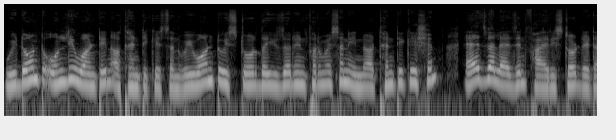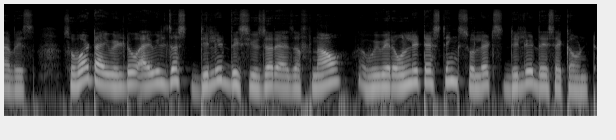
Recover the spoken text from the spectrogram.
we don't only want in authentication. We want to store the user information in authentication as well as in firestore database. So what i will do i will just delete this user as of now. We were only testing so let's delete this account.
